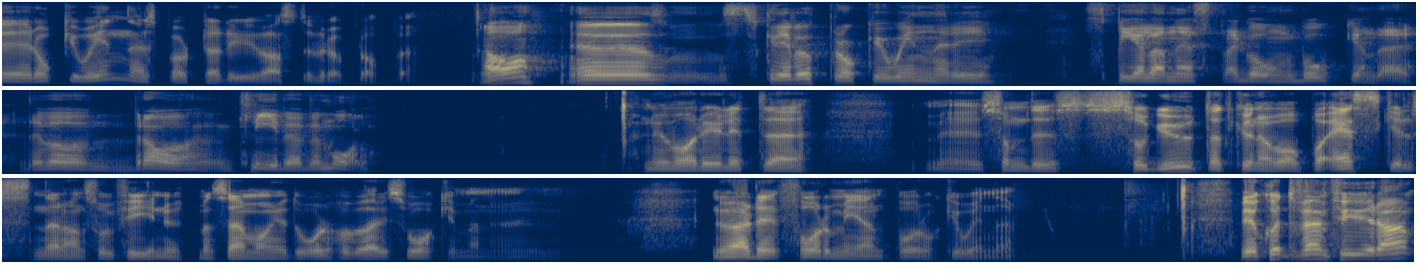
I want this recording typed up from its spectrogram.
Rocky Winner spurtade ju vast över upploppet. Ja, jag skrev upp Rocky Winner i spela nästa gång boken där. Det var bra kliv över mål. Nu var det ju lite Eh, som det såg ut att kunna vara på Eskils när han såg fin ut, men sen var han ju dålig på Bergsåker. Men eh, nu är det form igen på Rocky Winner. V75 4,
